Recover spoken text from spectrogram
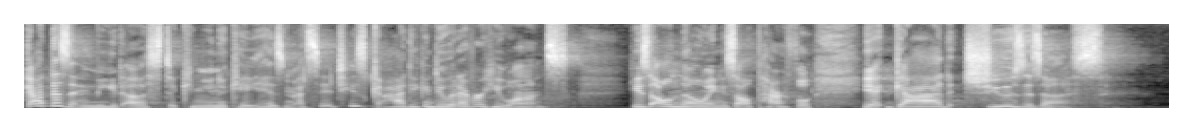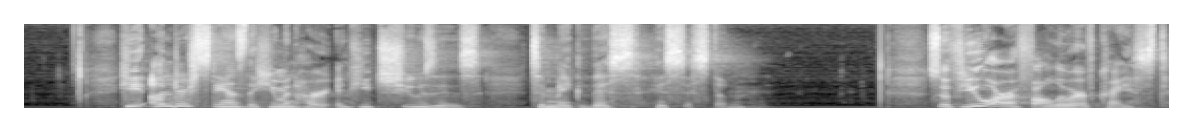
God doesn't need us to communicate his message. He's God, he can do whatever he wants. He's all knowing, he's all powerful. Yet God chooses us. He understands the human heart and he chooses to make this his system. So if you are a follower of Christ,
